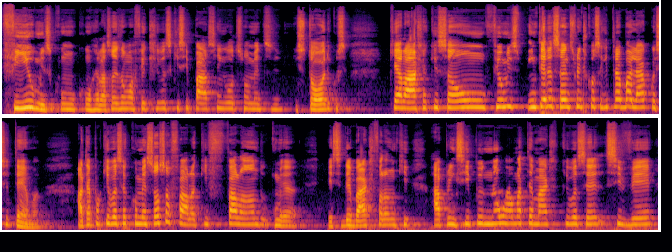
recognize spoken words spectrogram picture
filmes com, com relações homoafetivas que se passam em outros momentos históricos que ela acha que são filmes interessantes para a gente conseguir trabalhar com esse tema. Até porque você começou sua fala aqui falando, esse debate falando que, a princípio, não é uma temática que você se vê,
